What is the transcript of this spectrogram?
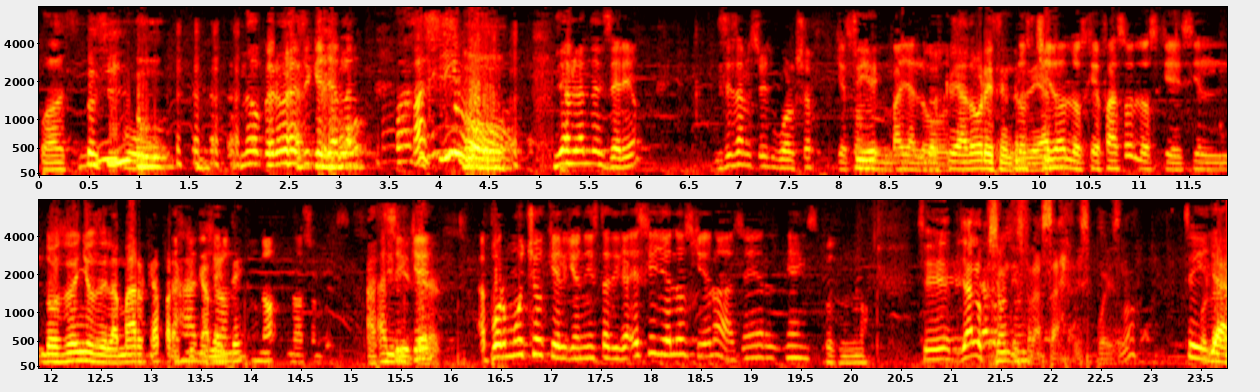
Pasivo. No, pero ahora sí que ya hablando... Pasivo. Ya hablando en serio, de Sesame Street Workshop, que son, Sí, vaya, los, los creadores en los realidad. chidos, los jefazos, los que si el... Los dueños de la marca, Ajá, prácticamente. dijeron, no, no son gays. Así Así, que, literal. a- por mucho que el guionista diga, es que yo los quiero hacer gays, pues no. Sí, ya lo quisieron disfrazar después, ¿no? Sí, Pues ya. La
